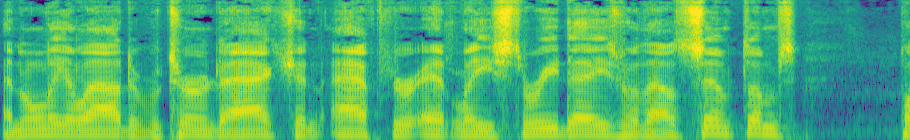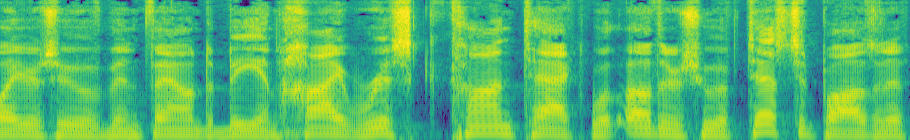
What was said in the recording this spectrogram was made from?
and only allowed to return to action after at least three days without symptoms. Players who have been found to be in high risk contact with others who have tested positive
